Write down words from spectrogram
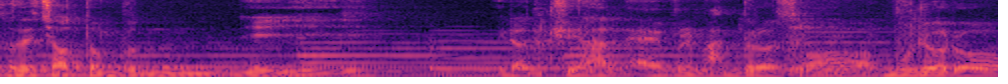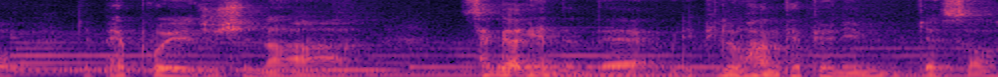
도대체 어떤 분이 이 이런 귀한 앱을 만들어서 무료로 배포해 주시나 생각했는데 우리 빌황 대표님께서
